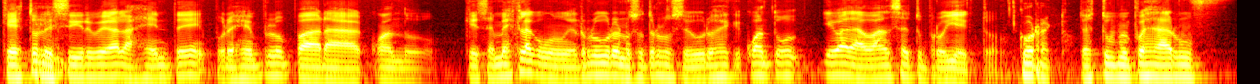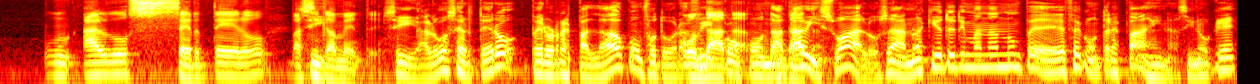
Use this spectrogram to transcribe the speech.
Que esto le sirve a la gente, por ejemplo, para cuando que se mezcla con el rubro, nosotros los seguros, es que cuánto lleva de avance tu proyecto. Correcto. Entonces tú me puedes dar un, un- algo certero, básicamente. Sí, algo certero, pero respaldado con fotografía, Con data, con con data, data. visual. O sea, no es que yo te estoy mandando un PDF con tres páginas, sino que...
